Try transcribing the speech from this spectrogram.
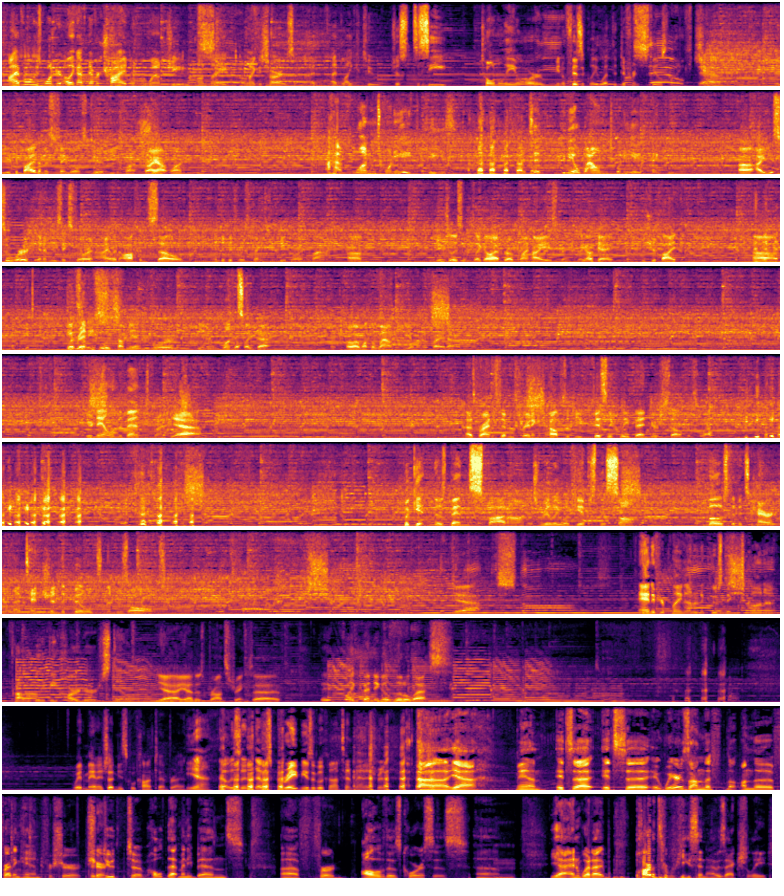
I've always wondered, like, I've never tried a wound G on my on my guitars, and I'd, I'd like to just to see tonally or you know physically what the difference feels like. Yeah. And you can buy them as singles too if you just want to try Sure. out one. I have one twenty eight, please. That's it. Give me a wound twenty eight, thank you. Uh, I used to work in a music store, and I would often sell individual strings to people. Wow. Um, usually someone's like, "Oh, I broke my high E string." It's like, okay, you should buy three. Um, Be but some people would come in for you know One stuff like that. Like, oh, I want the wound G. I want to try it out. You're nailing the bends, Brian. Yeah. As Brian is demonstrating, it helps if you physically bend yourself as well. But getting those bends spot on is really what gives this song most of its character. That tension that builds and then resolves. Yeah. And if you're playing on an acoustic, it's gonna probably be harder still. Yeah, yeah. Those bronze strings, uh, they like bending a little less. Way to manage that musical content, Brian. Yeah, that was a, that was great musical content management. uh, yeah, man, it's uh, it's uh, it wears on the on the fretting hand for sure. To Sure. do to hold that many bends uh, for all of those choruses. Um, Yeah, and what I part of the reason I was actually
